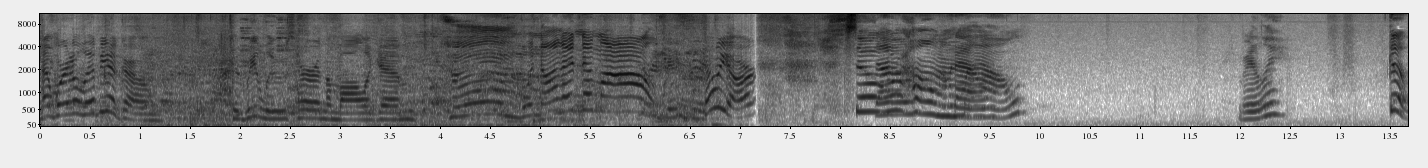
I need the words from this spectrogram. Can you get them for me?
And where'd go? Did we lose her in the mall again? Home. We're not at the mall. There we are. So, we're home now. Really? Go.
